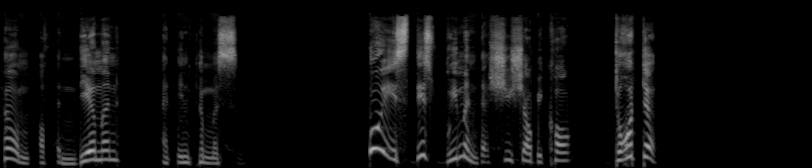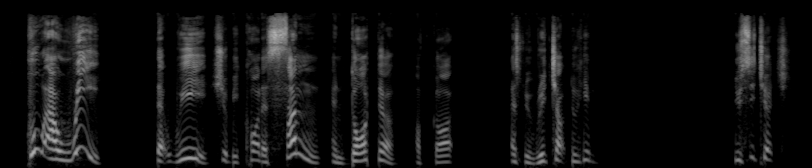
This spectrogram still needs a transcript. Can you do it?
term of endearment and intimacy. Who is this woman that she shall be called daughter? Who are we that we should be called a son and daughter of God as we reach out to Him? You see, church,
